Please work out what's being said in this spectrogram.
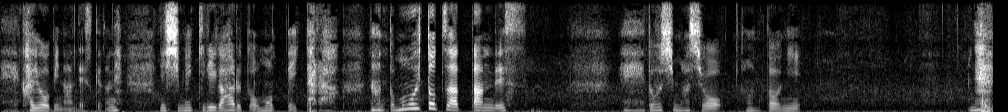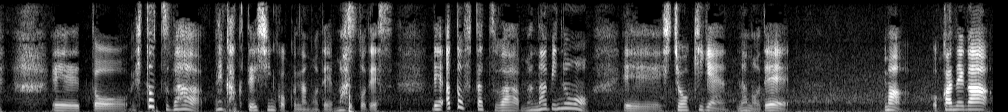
え火曜日なんですけどねに締め切りがあると思っていたらなんともう1つあったんです、えどうしましょう本当にね、えっ、ー、と、一つは、ね、確定申告なのでマストです。で、あと二つは学びの、えー、視聴期限なので、まあ、お金が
